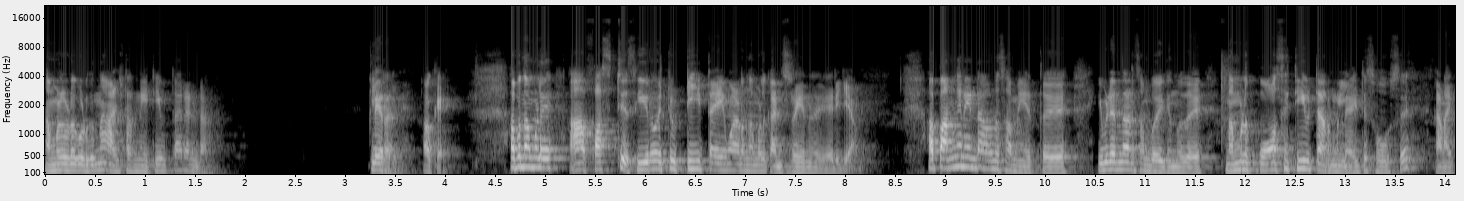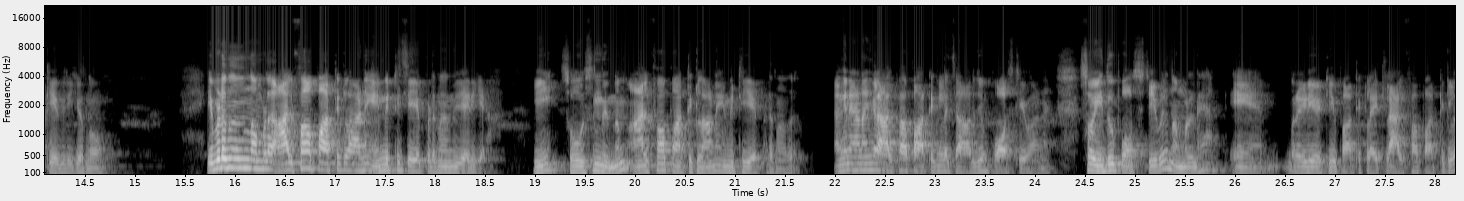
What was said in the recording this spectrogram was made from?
നമ്മളിവിടെ കൊടുക്കുന്ന ആൾട്ടർനേറ്റീവ് കറണ്ടാണ് ക്ലിയർ അല്ലേ? ഓക്കെ അപ്പോൾ നമ്മൾ ആ ഫസ്റ്റ് സീറോ ടു ടി ടൈമാണ് നമ്മൾ കൺസിഡർ ചെയ്യുന്നത് വിചാരിക്കാം. അപ്പോൾ അങ്ങനെ ഉണ്ടാകുന്ന സമയത്ത് ഇവിടെ എന്താണ് സംഭവിക്കുന്നത്? നമ്മൾ പോസിറ്റീവ് ടെർമിലായിട്ട് സോഴ്സ് കണക്ട് ചെയ്തിരിക്കുന്നു. ഇവിടെ നിന്നും നമ്മൾ ആൽഫ പാർട്ടിക്കിളാണ് എമിറ്റ് ചെയ്യപ്പെടുന്നതെന്ന് വിചാരിക്കുക ഈ സോഴ്സിൽ നിന്നും ആൽഫ പാർട്ടിക്കിളാണ് എമിറ്റ് ചെയ്യപ്പെടുന്നത്. അങ്ങനെയാണെങ്കിൽ ആൽഫ പാർട്ടിക്കിളിലെ ചാർജും പോസിറ്റീവ് ആണ്. സോ ഇത് പോസിറ്റീവ് നമ്മളുടെ റേഡിയേറ്റീവ് പാർട്ടിക്കിൾ ആയിട്ടുള്ള ആൽഫ പാർട്ടിക്കിൾ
